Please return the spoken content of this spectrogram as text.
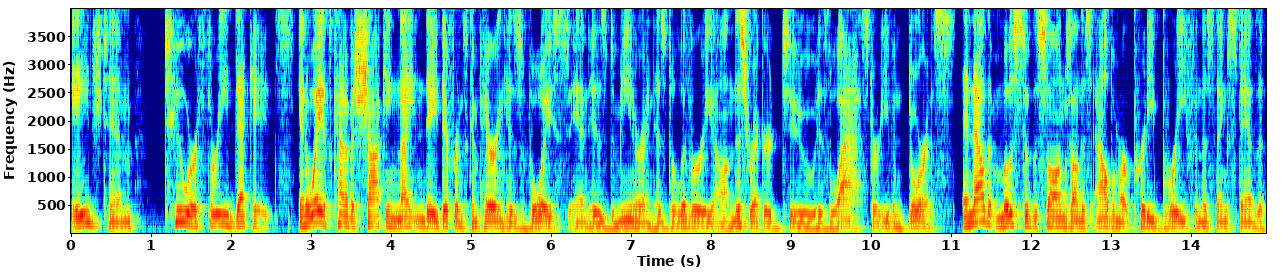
aged him two or three decades. In a way, it's kind of a shocking night and day difference comparing his voice and his demeanor and his delivery on this record to his last, or even Doris. And now that most of the songs on this album are pretty brief and this thing stands at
